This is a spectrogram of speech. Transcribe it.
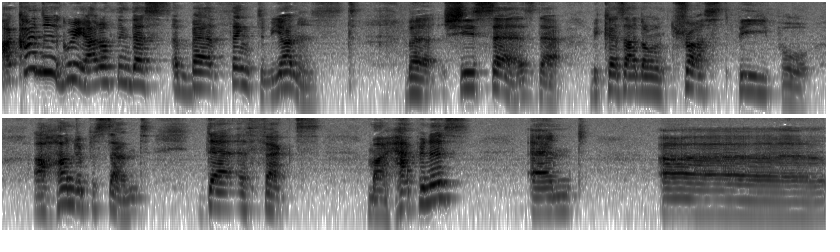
I kind of agree. I don't think that's a bad thing, to be honest. But she says that because I don't trust people a hundred percent, that affects my happiness and uh,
